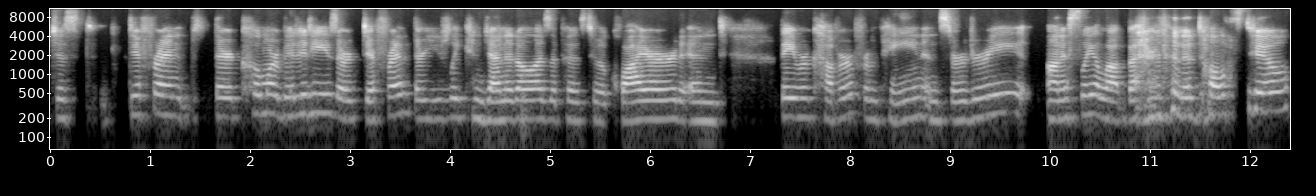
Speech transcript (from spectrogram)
just different, their comorbidities are different. They're usually congenital as opposed to acquired. And they recover from pain and surgery, honestly, a lot better than adults do.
